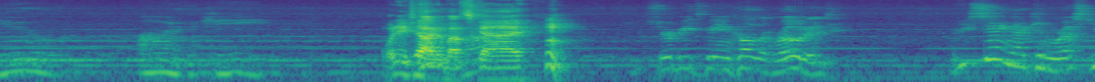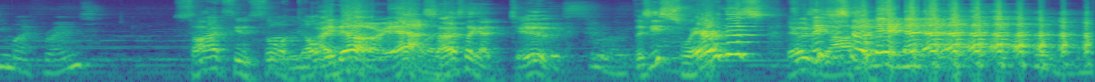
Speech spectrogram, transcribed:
You are the key. What are you talking about, Sky? Sure beats being called a rodent. Are you saying I can rescue my friends? Sonic seems so adult. I know, yeah. Sonic's like a dude. Does he swear in this? That would be dimensions.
